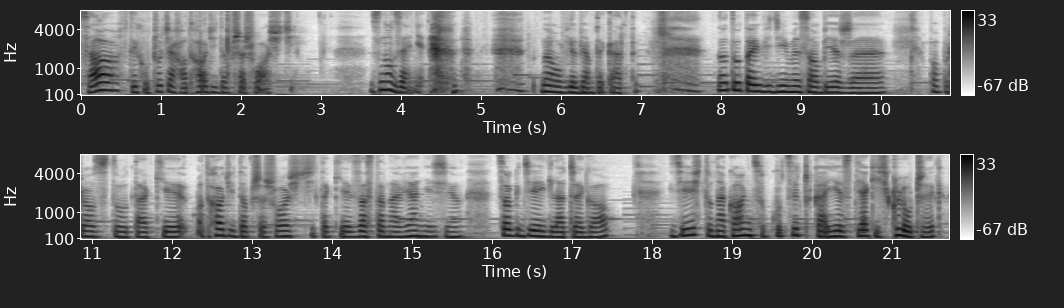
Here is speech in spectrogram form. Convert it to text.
co w tych uczuciach odchodzi do przeszłości. Znudzenie. No, uwielbiam te karty. No tutaj widzimy sobie, że po prostu takie odchodzi do przeszłości, takie zastanawianie się, co, gdzie i dlaczego. Gdzieś tu na końcu kucyczka jest jakiś kluczyk,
